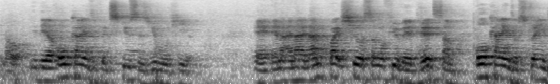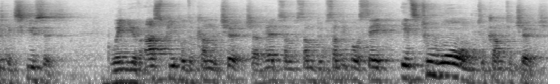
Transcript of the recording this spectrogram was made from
You know, there are all kinds of excuses you will hear. And, and, I, am quite sure some of you have heard some, all kinds of strange excuses when you've asked people to come to church. I've heard some, some, some people say, it's too warm to come to church.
